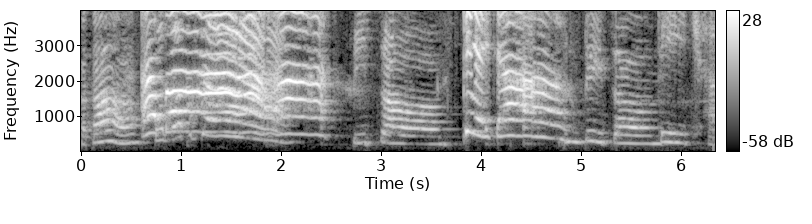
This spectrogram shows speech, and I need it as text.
Пока. Пока-пока! Пицца. Пицца! Пицца. Пицца!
